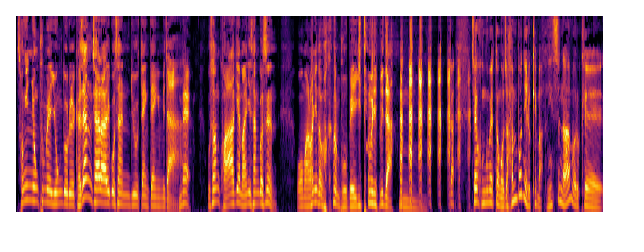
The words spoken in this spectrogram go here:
성인용품의 용도를 가장 잘 알고 산 류땡땡입니다. 네. 우선 과하게 많이 산 것은 5만 원이 넘어가면 무배이기 때문입니다. 음. 그러니까 제가 궁금했던 거죠. 한 번에 이렇게 많이 쓰나? 뭐 이렇게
